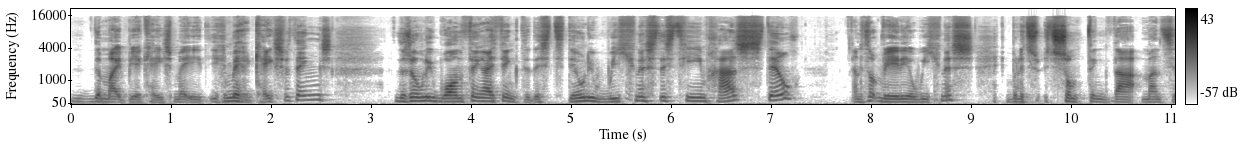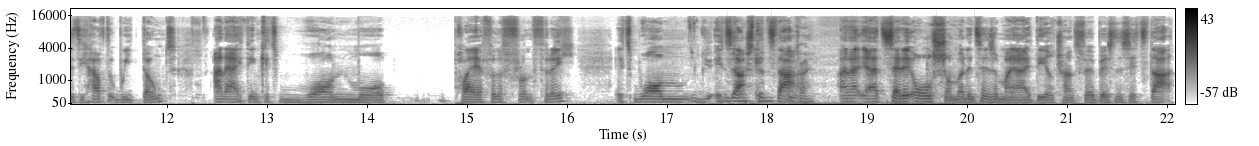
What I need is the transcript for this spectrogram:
There might be a case made. You can make a case for things. There's only one thing I think that this the only weakness this team has still, and it's not really a weakness, but it's, it's something that Man City have that we don't, and I think it's one more player for the front three. It's one. It's that. It's that. Okay. And I, I'd said it all summer in terms of my ideal transfer business. It's that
